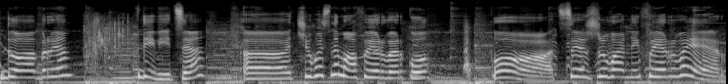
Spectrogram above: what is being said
Добре. Дивіться. А, чогось нема фейерверку. О, це жувальний фейерверк.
